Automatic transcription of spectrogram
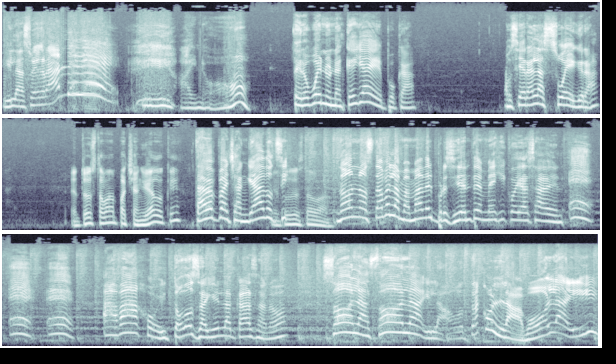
Y la suegra, ándale. Ay, no. Pero bueno, en aquella época, o sea, era la suegra, Entonces estaban pachangueados, ¿o qué? estaba pachangueado, sí. Entonces estaba. No, no, estaba la mamá del presidente de México, ya saben, eh, eh, eh, abajo, y todos ahí en la casa, ¿no? Sola, sola, y la otra con la bola ahí.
